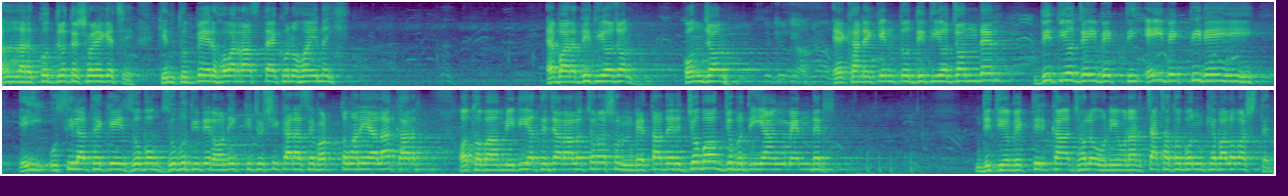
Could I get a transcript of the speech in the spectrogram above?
আল্লাহর কুদরতে সরে গেছে, কিন্তু বের হওয়ার রাস্তা এখনও হয় নাই। এবার দ্বিতীয় জন, কোন জন? এখানে কিন্তু দ্বিতীয় জনদের, দ্বিতীয় যেই ব্যক্তি, এই ব্যক্তির এই এই উসিলা থেকে যুবক, যুবতীদের অনেক কিছু শিকার আছে বর্তমানে এলাকার, অথবা মিডিয়াতে যারা আলোচনা শুনবে, তাদের যুবক, যুবতী, ইয়াং ম্যানদের দ্বিতীয় ব্যক্তির কাজ হলো উনি ওনার চাচাতো বোনকে ভালোবাসতেন।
